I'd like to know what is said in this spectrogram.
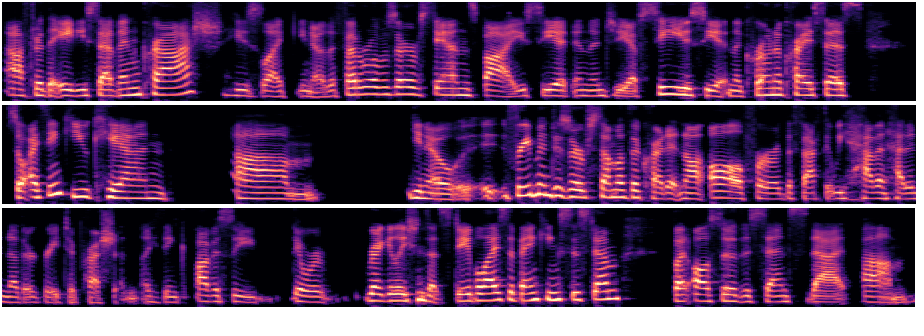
after the 87 crash. He's like, you know, the Federal Reserve stands by. You see it in the GFC, you see it in the Corona crisis. So I think you can um, you know, Friedman deserves some of the credit, not all, for the fact that we haven't had another Great Depression. I think obviously there were regulations that stabilized the banking system, but also the sense that um,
